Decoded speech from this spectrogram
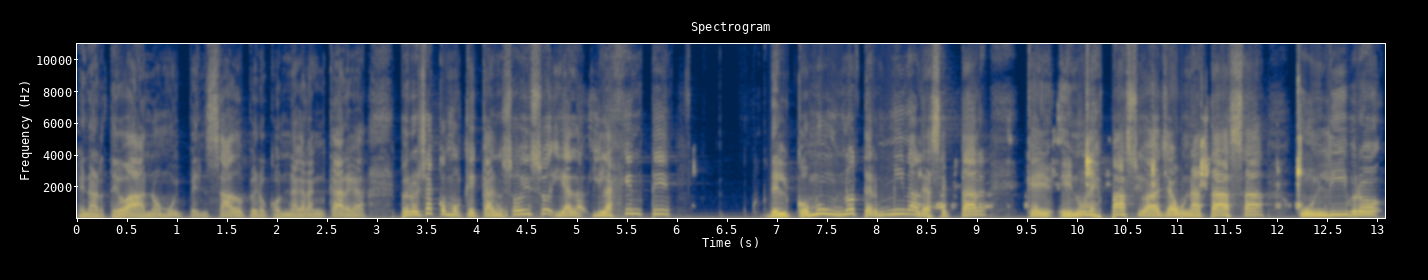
en Arteba, ¿no? Muy pensado, pero con una gran carga. Pero ya como que cansó eso y, a la, y la gente del común no termina de aceptar que en un espacio haya una taza, un libro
